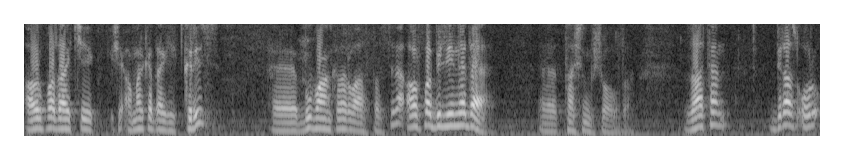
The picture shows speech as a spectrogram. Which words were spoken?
Avrupa'daki, şey, Amerika'daki kriz bu bankalar vasıtasıyla Avrupa Birliği'ne de e, taşınmış oldu. Zaten biraz o,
